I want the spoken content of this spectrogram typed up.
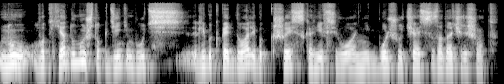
Ну, вот я думаю, что где-нибудь либо к 5.2, либо к 6, скорее всего, они большую часть задач решат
